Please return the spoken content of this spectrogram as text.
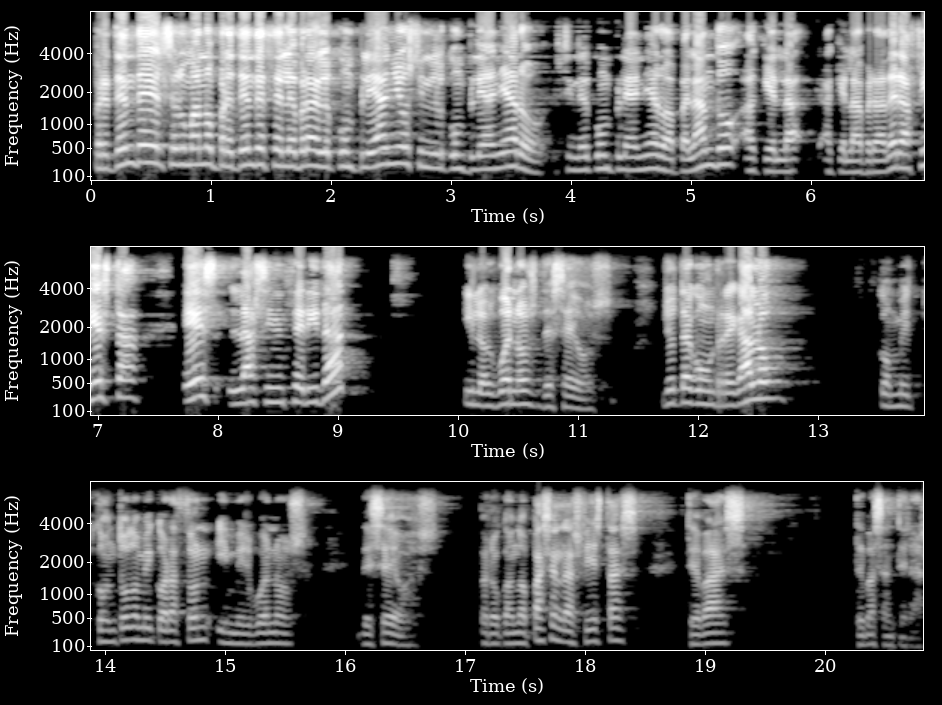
Pretende, el ser humano pretende celebrar el cumpleaños sin el cumpleañero, sin el cumpleañero, apelando a que la, a que la verdadera fiesta es la sinceridad y los buenos deseos. Yo te hago un regalo con, todo mi corazón y mis buenos deseos. Pero cuando pasen las fiestas, te vas, te vas a enterar.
